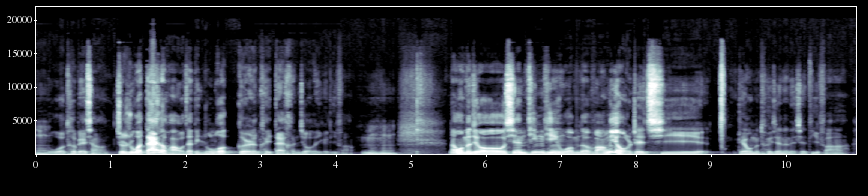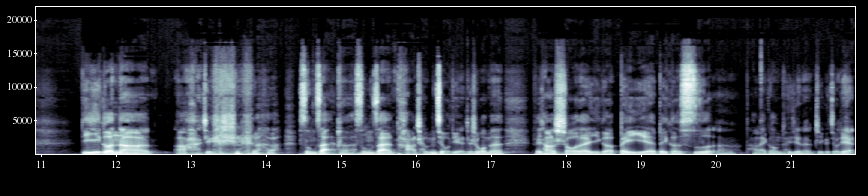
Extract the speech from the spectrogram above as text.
嗯我特别想，就如果待的话，我在丙中洛个人可以待很久的一个地方。嗯哼，那我们就先听听我们的网友这期给我们推荐的哪些地方啊。第一个呢，啊，这个是松赞，呃，松赞塔城酒店，这是我们非常熟的一个贝爷贝克斯，嗯、他来给我们推荐的这个酒店。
